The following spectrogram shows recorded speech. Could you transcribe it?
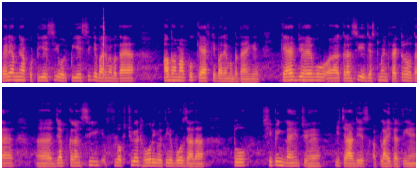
पहले हमने आपको टी और पी के बारे में बताया, अब हम आपको कैफ के बारे में बताएँगे। कैफ जो है वो करेंसी एडजस्टमेंट फैक्टर होता है जब करेंसी फ्लक्चुएट हो रही होती है बहुत ज़्यादा तो शिपिंग लाइन जो है ये चार्जेस अप्लाई करती हैं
